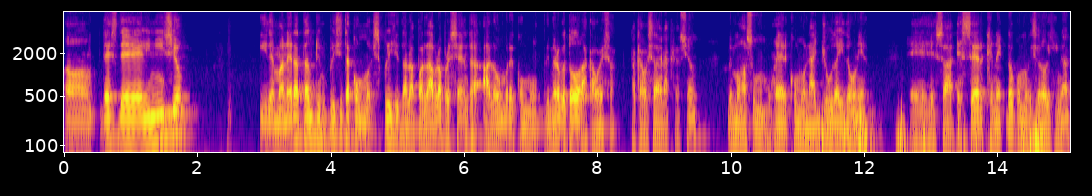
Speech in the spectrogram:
Um, desde el inicio y de manera tanto implícita como explícita, la palabra presenta al hombre como, primero que todo, la cabeza, la cabeza de la creación Vemos a su mujer como la ayuda idónea, eh, esa, es ser conecto, como dice el original,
